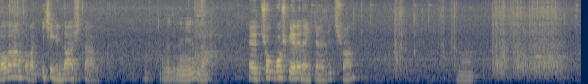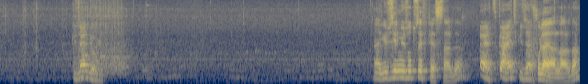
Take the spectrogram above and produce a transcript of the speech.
Valorant'a bak iki günde açtı abi. Öyle de demeyelim de. Evet çok boş bir yere denk geldik şu an. Güzel bir oyun. Ha, 120-130 FPS'lerde. Evet gayet güzel. Full ayarlarda.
